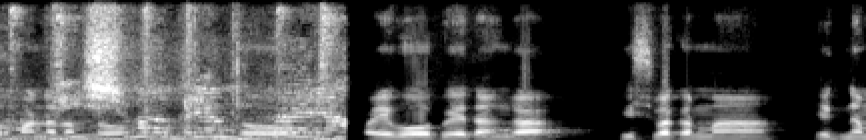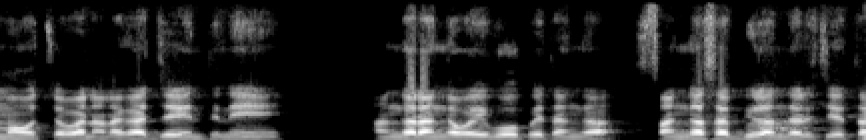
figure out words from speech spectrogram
మల్లాపూర్ మండలంలో ఎంతో వైభవపేతంగా విశ్వకర్మ యజ్ఞ మహోత్సవాన్ని అనగా జయంతిని అంగరంగ వైభవపేతంగా సంఘ సభ్యులందరి చేత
